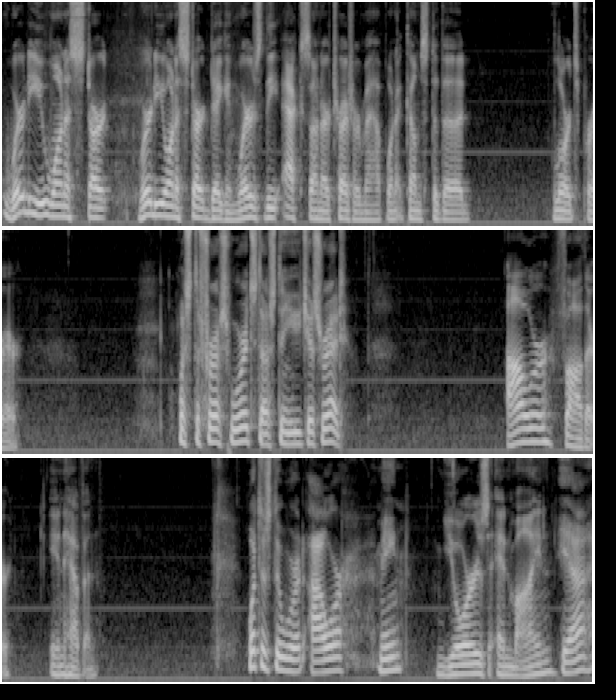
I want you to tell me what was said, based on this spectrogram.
Where do you want to start? Where do you want to start digging? Where's the X on our treasure map when it comes to the Lord's Prayer? What's the first words, Dustin, you just read? Our Father in heaven, What does the word our mean? yours and mine. Yeah,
